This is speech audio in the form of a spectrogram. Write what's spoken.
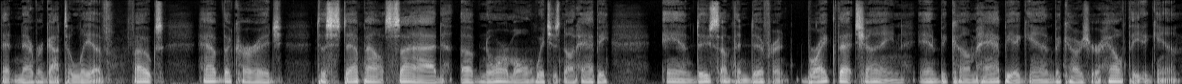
that never got to live. Folks, have the courage to step outside of normal, which is not happy, and do something different. Break that chain and become happy again because you're healthy again.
